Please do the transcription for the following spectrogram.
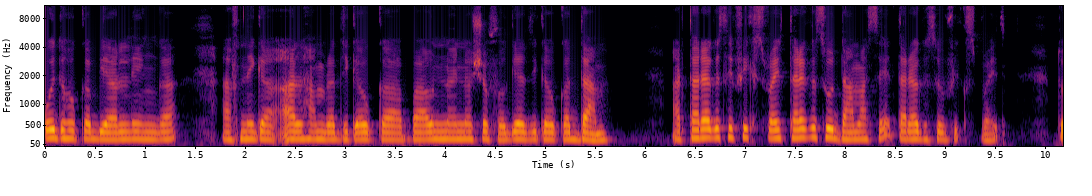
ওই দহকা বিয়ার লেহেঙ্গা আপনি গা আলহামরা জিকাউকা বা অন্যান্য সফ গিয়া জিকাউকা দাম আর তারা গেছে ফিক্সড প্রাইস তারা কিছু দাম আছে তারা কাছেও ফিক্সড প্রাইস তো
